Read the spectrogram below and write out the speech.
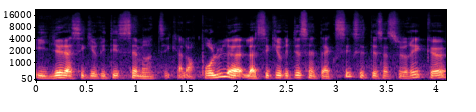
il y a la sécurité sémantique. Alors pour lui, la, sécurité syntaxique, c'était s'assurer que,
